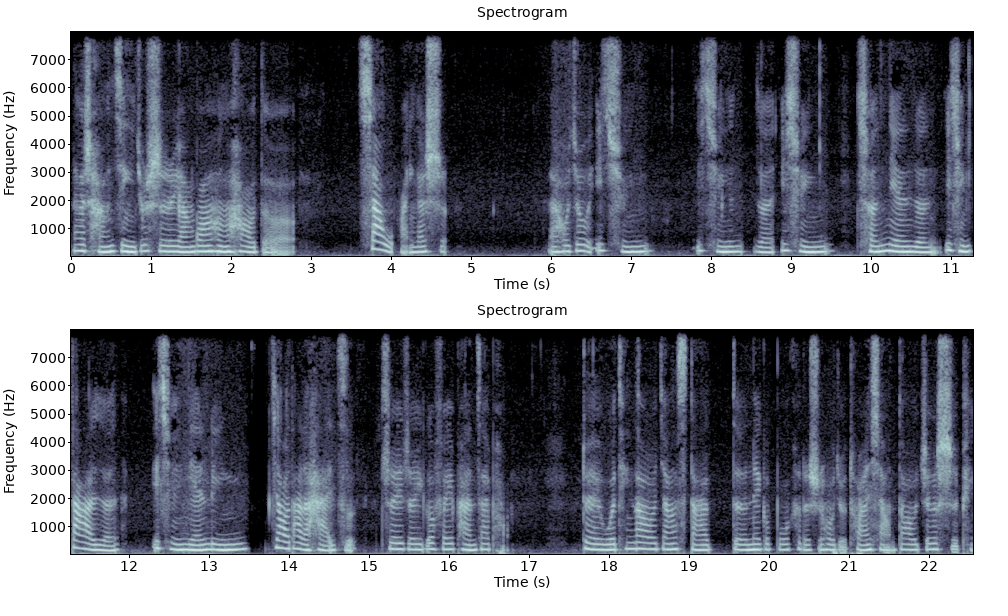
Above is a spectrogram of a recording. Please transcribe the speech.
那个场景就是阳光很好的下午吧，应该是。然后就一群一群人，一群成年人，一群大人，一群年龄较大的孩子追着一个飞盘在跑。对我听到姜思达的那个播客的时候，就突然想到这个视频。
